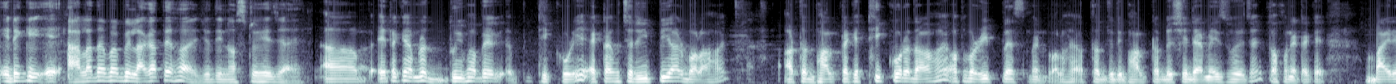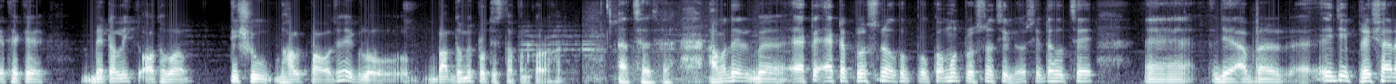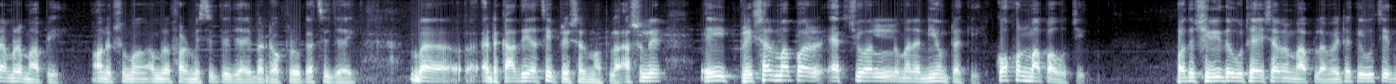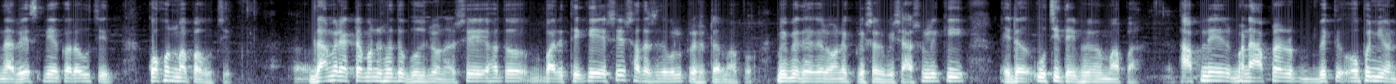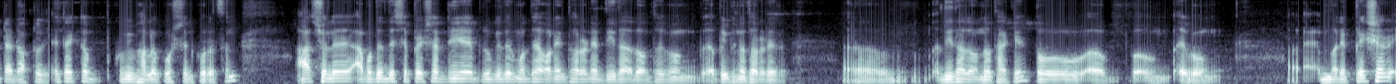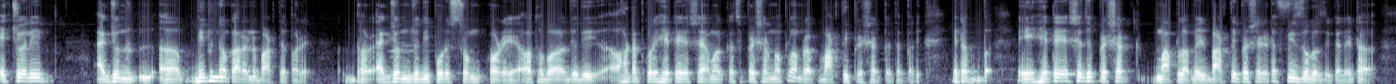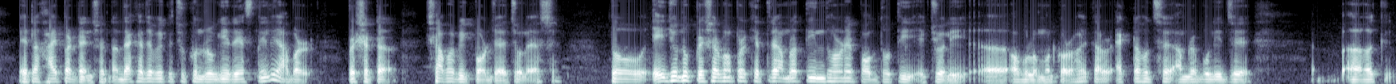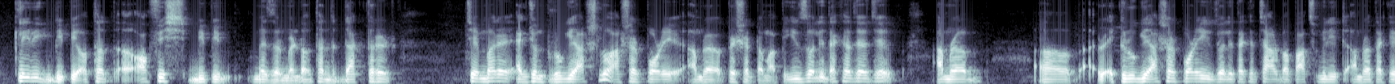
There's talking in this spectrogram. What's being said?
এটা কি আলাদাভাবে লাগাতে হয় যদি নষ্ট হয়ে যায়? এটাকে আমরা দুইভাবে ঠিক করি। একটা হচ্ছে রিপেয়ার বলা হয় অর্থাৎ ভাল্বটাকে ঠিক করে দেওয়া হয় অথবা রিপ্লেসমেন্ট বলা হয়। অর্থাৎ যদি ভাল্বটা বেশি ড্যামেজ হয়ে যায় তখন এটাকে বাইরে থেকে মেটালিক অথবা টিস্যু ভাল্ব পাওয়া যায় এগুলো মাধ্যমে প্রতিস্থাপন করা হয়। আচ্ছা আচ্ছা। আমাদের একটা একটা প্রশ্ন খুব কমন প্রশ্ন ছিল সেটা হচ্ছে যে আপনার এই যে প্রেশার আমরা মাপি অনেক সময় আমরা ফার্মেসিতে যাই বা ডক্টরের কাছে যাই বা একটা কাজে আছে প্রেশার মাপলা। আসলে এই প্রেশার মাপার অ্যাকচুয়াল মানে নিয়মটা কি? কখন মাপা উচিত? হয়তো সিঁড়িতে উঠে এসে আমি মাপলাম, এটা কি উচিত? না রেস্ট নিয়ে করা উচিত? কখন মাপা উচিত? গ্রামের একটা মানুষ হয়তো বুঝলো না, সে হয়তো বাড়ি থেকে এসে সাথে সাথে বলে প্রেশারটা মাপো। মেপে দেখা গেল অনেক প্রেশার বেশি। আসলে কি এটা উচিত এইভাবে মাপা? আপনি মানে আপনার ব্যক্তি ওপিনিয়নটা ডক্টর এটা একটা খুবই ভালো কোশ্চেন করেছেন। আসলে আমাদের দেশে প্রেশার নিয়ে রোগীদের মধ্যে অনেক ধরনের দ্বিধা দ্বন্দ্ব এবং বিভিন্ন ধরনের দ্বিধা দ্বন্দ্ব থাকে। তো এবং মানে প্রেশার অ্যাকচুয়ালি একজন বিভিন্ন কারণে বাড়তে পারে। ধর, একজন যদি পরিশ্রম করে অথবা যদি হঠাৎ করে হেঁটে এসে আমার কাছে প্রেশার মাপলো, আমরা বাড়তি প্রেশার পেতে পারি। এটা, এই হেঁটে এসে যে প্রেশার মাপলাম, এই বাড়তি প্রেশার এটা ফিজিওলজিক্যাল এটা এটা হাইপার টেনশন না। দেখা যাবে কিছুক্ষণ রোগী রেস্ট নিলে আবার প্রেশারটা স্বাভাবিক পর্যায়ে চলে আসে। তো এই জন্য প্রেশার মাপার ক্ষেত্রে আমরা তিন ধরনের পদ্ধতি অ্যাকচুয়ালি অবলম্বন করা হয়। কারণ একটা হচ্ছে আমরা বলি যে ক্লিনিক বিপি অর্থাৎ অফিস বিপি মেজারমেন্ট অর্থাৎ ডাক্তারের চেম্বারে একজন রুগী আসলো, আসার পরে আমরা প্রেশারটা মাপি। ইউজুয়ালি দেখা যায় যে আমরা একটি রুগী আসার পরে ইউজুয়ালি তাকে চার বা পাঁচ মিনিট আমরা তাকে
